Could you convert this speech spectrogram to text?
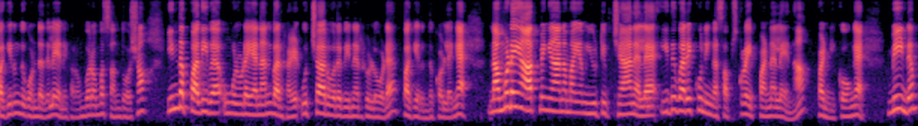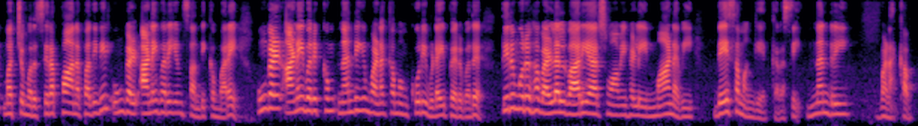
பகிர்ந்து கொண்டதில் எனக்கு ரொம்ப ரொம்ப சந்தோஷம். இந்த பதிவை உங்களுடைய நண்பர்கள் உச்சார் உறவினர்களோட பகிர்ந்து கொள்ளுங்க. நம்முடைய ஆத்மஞானமயம் யூடியூப் சேனலை இது வரைக்கும் நீங்கள் சப்ஸ்கிரைப் பண்ணலைன்னா பண்ணிக்கோங்க. மீண்டும் மற்றும் ஒரு சிறப்பான பதிவில் உங்கள் அனைவரையும் சந்திக்கும் வரை உங்கள் அனைவருக்கும் நன்றியும் வணக்கமும் கூறி விடைபெறுவது திருமுருக வள்ளல் வாரியார் சுவாமிகளின் மாணவி தேசமங்கேற்கரசி. நன்றி. வணக்கம்.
